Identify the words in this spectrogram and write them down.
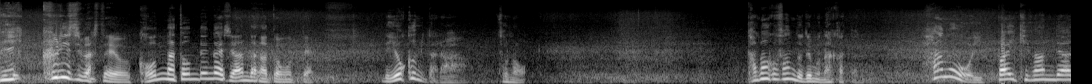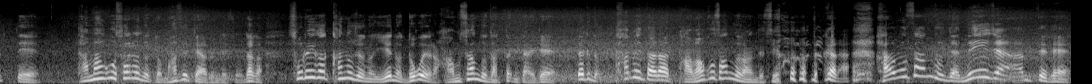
びっくりしましたよ。こんなとんでん返しあんだなと思って。でよく見たらその卵サンドでもなかったの。ハムをいっぱい刻んであって卵サラダと混ぜてあるんですよ。だからそれが彼女の家のどうやらハムサンドだったみたいでだけど食べたら卵サンドなんですよ。だからハムサンドじゃねえじゃんってね。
